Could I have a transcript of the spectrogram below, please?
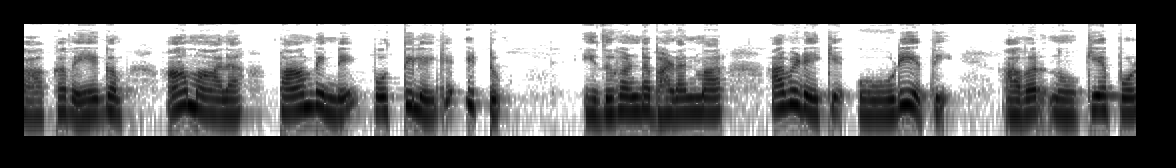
കാക്ക വേഗം ആ മാല പാമ്പിന്റെ പൊത്തിലേക്ക് ഇട്ടു. ഇതുകണ്ട ഭടന്മാർ അവിടേക്ക് ഓടിയെത്തി. അവർ നോക്കിയപ്പോൾ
